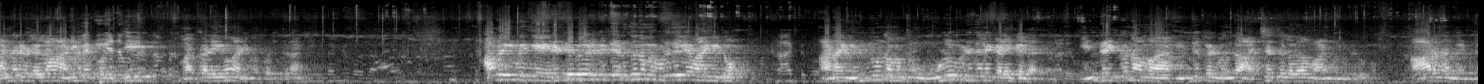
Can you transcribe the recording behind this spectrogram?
மன்னர்கள் எல்லாம் அடிமைப்படுத்தி மக்களையும் அடிமைப்படுத்துறாங்க. அவன் இவங்க ரெண்டு பேர்கிட்ட இருந்து நம்ம விடுதலை வாங்கிட்டோம். ஆனா இன்னும் நமக்கு முழு விடுதலை கிடைக்கல. இன்றைக்கும் நம்ம இந்துக்கள் வந்து அச்சத்துல தான் வாழ்ந்துட்டு காரணம் என்ன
